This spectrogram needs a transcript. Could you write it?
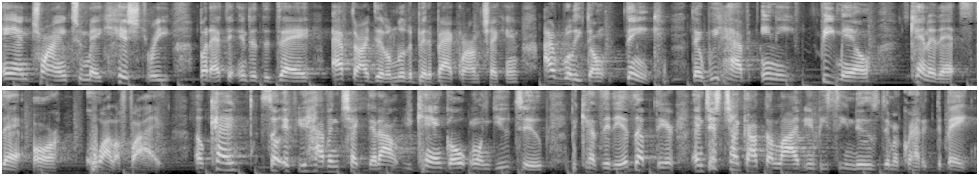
and trying to make history. But at the end of the day, after I did a little bit of background checking, I really don't think that we have any female candidates that are qualified. Okay, so if you haven't checked it out, you can go on YouTube because it is up there and just check out the live NBC News Democratic debate.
